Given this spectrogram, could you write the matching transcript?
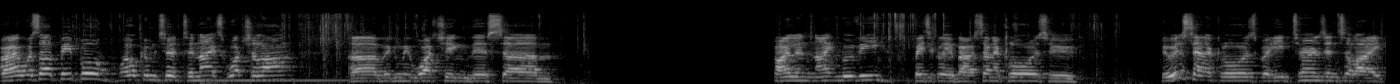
All right, what's up, people? Welcome to tonight's watch along. Uh, we're gonna be watching this um, Violent Night movie, basically about Santa Claus who who is Santa Claus, but he turns into like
